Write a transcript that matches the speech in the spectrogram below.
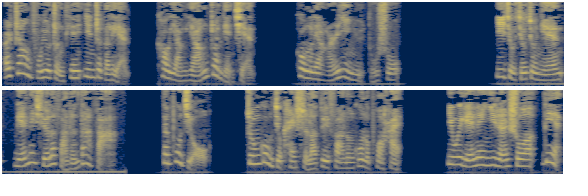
而丈夫又整天阴着个脸，靠养羊赚点钱。供两儿一女读书。一九九九年，连连学了法轮大法，但不久，中共就开始了对法轮功的迫害。因为连连依然说练，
